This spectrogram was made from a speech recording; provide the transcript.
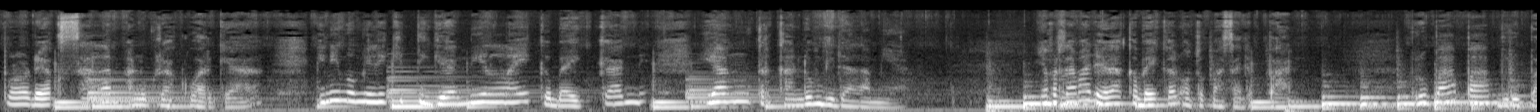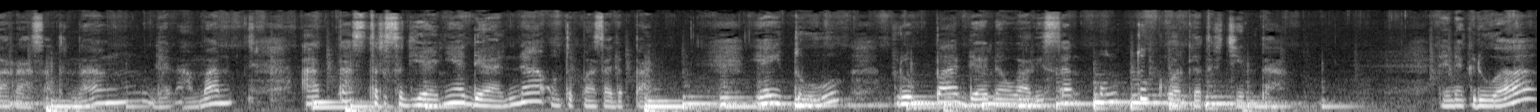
produk Salam Anugerah Keluarga ini memiliki tiga nilai kebaikan yang terkandung di dalamnya. Yang pertama adalah kebaikan untuk masa depan. Berupa apa? Berupa rasa tenang dan aman atas tersedianya dana untuk masa depan, yaitu berupa dana warisan untuk keluarga tercinta. Dan yang kedua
